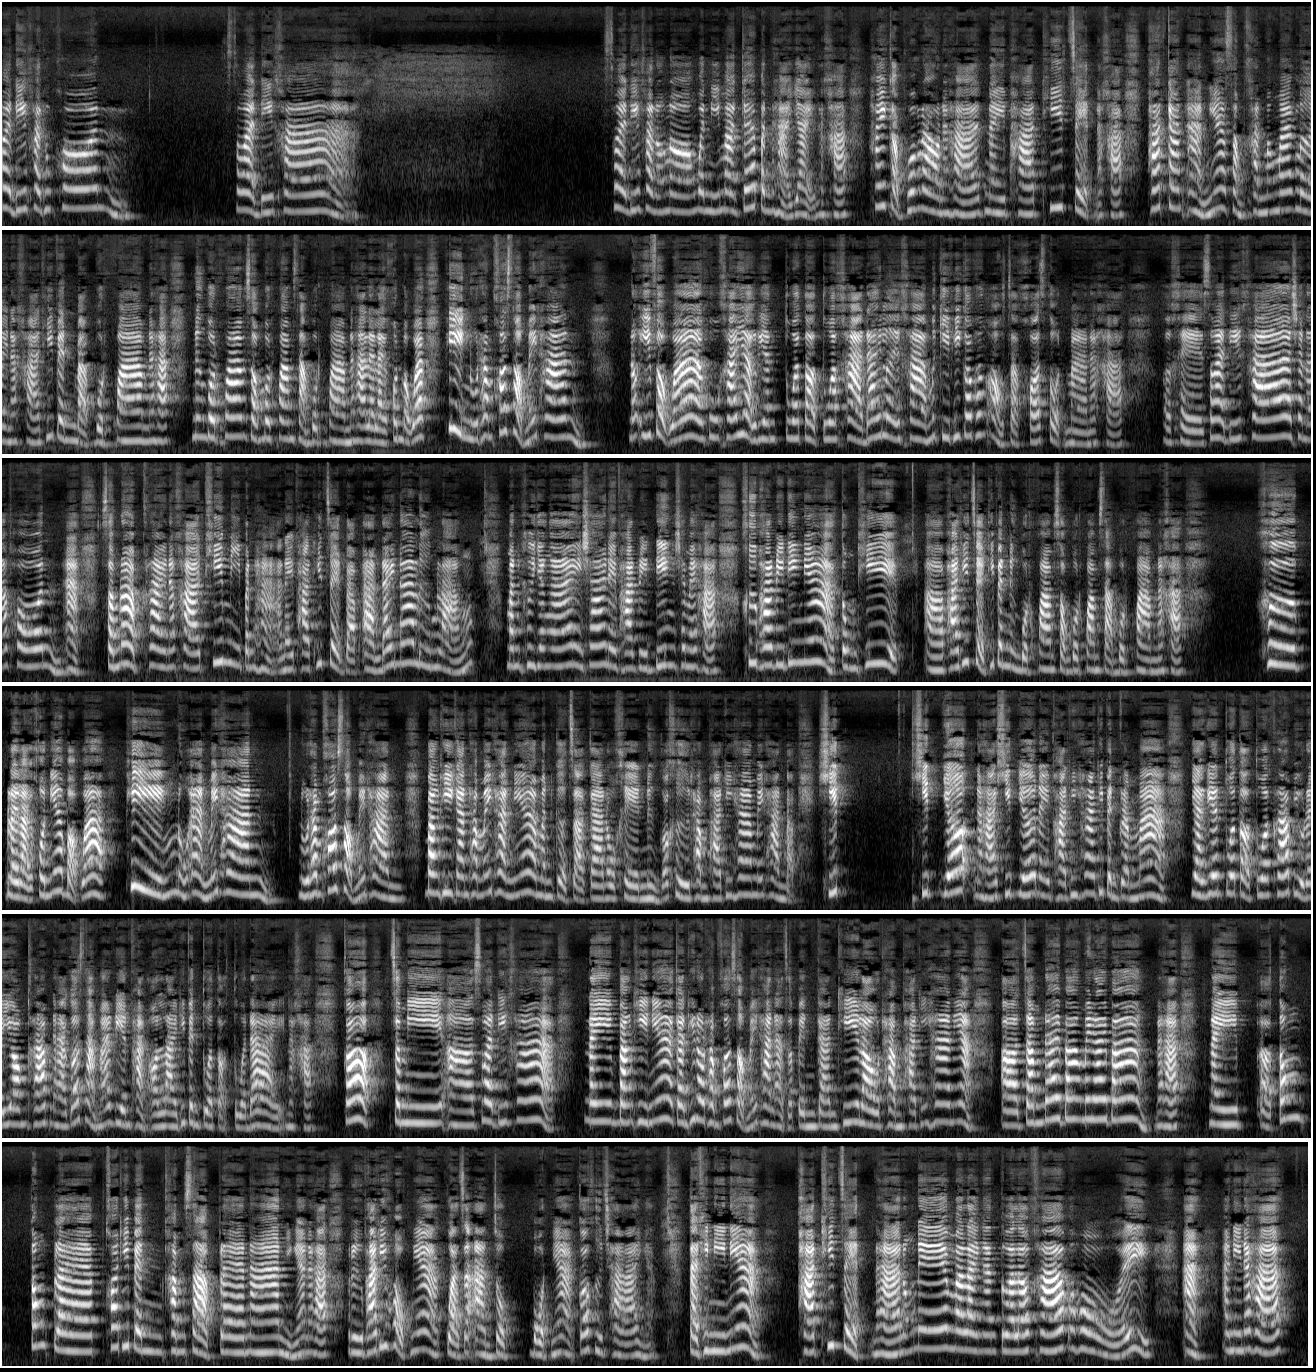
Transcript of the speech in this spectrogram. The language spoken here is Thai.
วัสดีค่ะทุกคน สวัสดีค่ะ สวัสดีค่ะน้องๆ วันนี้มาแก้ปัญหาใหญ่นะคะ ให้กับพวกเรานะคะในพาร์ทที่ 7 นะคะ พาร์ทการอ่านเนี่ยสำคัญมากๆเลยนะคะ ที่เป็นแบบบทความนะคะ 1 บทความ 2 บทความ 3 บทความนะคะ หลายๆ คนบอกว่าพี่หญิงหนูทำข้อสอบไม่ทัน น้องอีฟบอกว่าครูคะอยากเรียนตัวต่อตัวค่ะได้เลยค่ะ เมื่อกี้พี่ก็เพิ่งออกจากคอร์สสดมานะคะ โอเค สวัสดีค่ะ ชนะพลอะสำหรับใครนะคะที่มีปัญหาในพาร์ทที่ 7 แบบอ่านได้หน้าลืมหลัง มันคือยังไงใช่ในพาร์ท reading ใช่ไหมคะ คือพาร์ท reading เนี่ยตรงที่อ่าพาร์ทที่ 7 ที่เป็น 1 บทความ 2 บทความ 3 บทความนะคะ คือหลาย ๆ คนเนี่ยบอกว่าพี่หญิงหนูอ่านไม่ทัน หนูทำข้อสอบไม่ทัน บางทีการทำไม่ทันเนี่ยมันเกิดจากการโอเคหนึ่งก็คือทำพาร์ทที่ 5 ไม่ทันแบบคิดคิดเยอะนะคะ คิดเยอะในพาร์ทที่ 5 ที่เป็นกราฟมาอยากเรียนตัวต่อตัวครับ อยู่ระยองครับนะคะ ก็สามารถเรียนผ่านออนไลน์ที่เป็นตัวต่อตัวได้นะคะ ก็จะมีสวัสดีค่ะในบางทีเนี่ยการที่เราทำข้อสอบไม่ทันอาจจะเป็นการที่เราทำพาร์ทที่ 5 เนี่ยจำได้บ้างไม่ได้บ้างนะคะ ในต้อง ต้องแปลข้อที่เป็นคำศัพท์แปลนานอย่างเงี้ยนะคะ หรือพาร์ทที่6เนี่ยกว่าจะอ่านจบบทเนี่ยก็คือช้าอย่างเงี้ยแต่ทีนี้เนี่ยพาร์ทที่7นะคะน้องเนมมารายงานตัวแล้วครับโอ้โหอะอันนี้นะคะ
